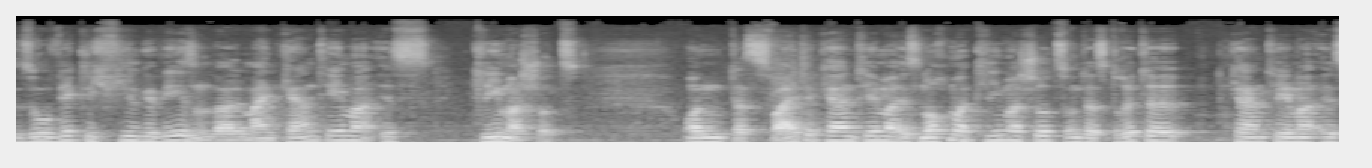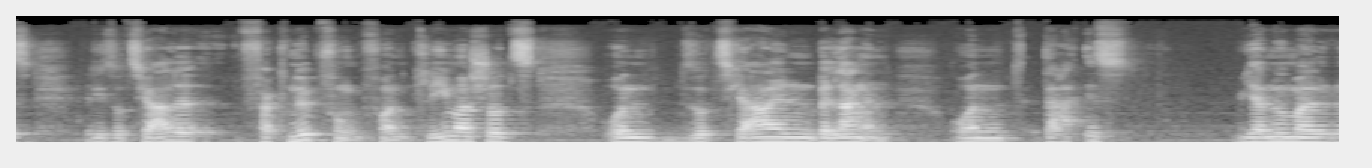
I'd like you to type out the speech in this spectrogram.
so wirklich viel gewesen, weil mein Kernthema ist Klimaschutz. Und das zweite Kernthema ist nochmal Klimaschutz und das dritte Kernthema ist die soziale Verknüpfung von Klimaschutz und sozialen Belangen. Und da ist ja nun mal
